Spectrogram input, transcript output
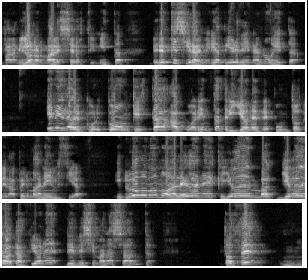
Para mí lo normal es ser optimista. Pero es que si el Almería pierde en Anoeta, en el Alcorcón, que está a 40 trillones de puntos de la permanencia, y luego vamos a Leganés, que lleva, de vacaciones desde Semana Santa. Entonces, mm,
